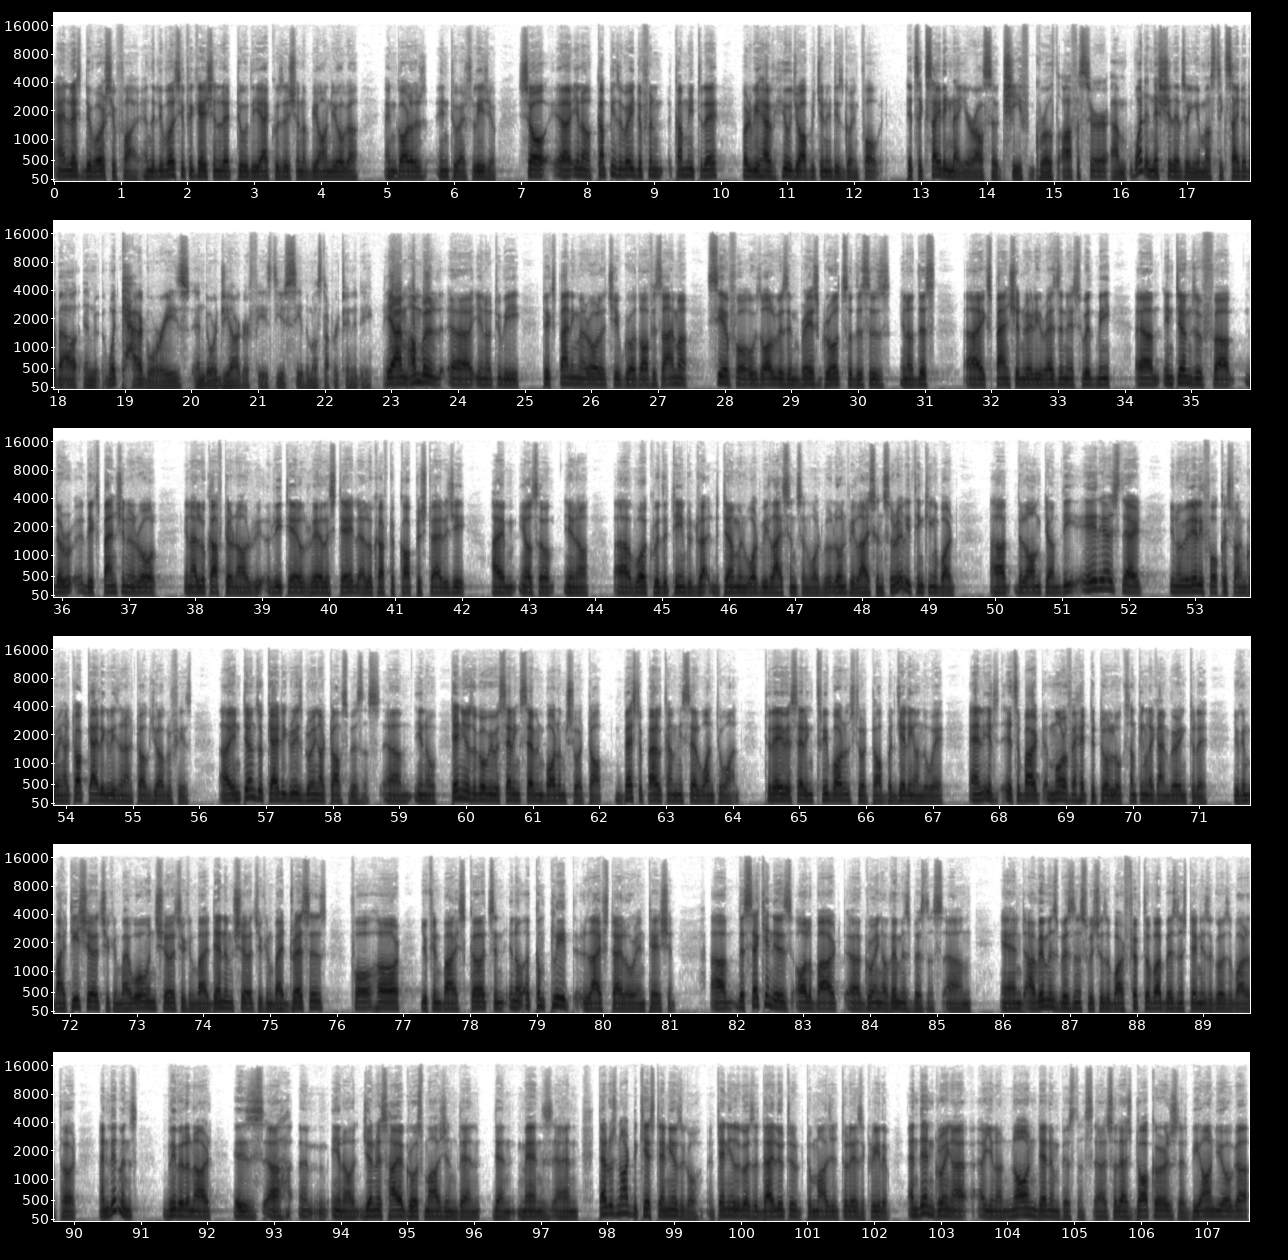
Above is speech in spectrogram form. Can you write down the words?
and let's diversify. And the diversification led to the acquisition of Beyond Yoga and got us into athleisure. So uh, you know, company's a very different company today but we have huge opportunities going forward. It's exciting that you're also Chief Growth Officer. Um, what initiatives are you most excited about, and what categories and/or geographies do you see the most opportunity? Yeah, I'm humbled, uh, you know, to be to expanding my role as Chief Growth Officer. I'm a CFO who's always embraced growth, so this is, you know, this uh, expansion really resonates with me. Um, in terms of uh, the the expansion and role, you know, I look after now re- retail real estate. I look after corporate strategy. I also, you know, uh, work with the team to dra- determine what we license and what we don't we license. So really thinking about uh, the long term. The areas that you know we really focused on growing. I'll talk categories and I'll talk geographies. Uh, in terms of categories, growing our tops business. Um, you know, ten years ago we were selling seven bottoms to a top. Best apparel companies sell one to one. Today we're selling three bottoms to a top, but getting on the way and it's it's about more of a head to toe look, something like I'm wearing today. You can buy T-shirts, you can buy woven shirts, you can buy denim shirts, you can buy dresses for her. you can buy skirts, and you know a complete lifestyle orientation. Um, the second is all about uh, growing our women's business. Um, and our women's business, which was about a fifth of our business 10 years ago, is about a third. And women's, believe it or not, is uh, um, you know generates higher gross margin than than men's, and that was not the case ten years ago. Ten years ago, it's a dilutive to margin. Today, is accretive. And then growing a, a you know non denim business. Uh, so that's Dockers, that's Beyond Yoga,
